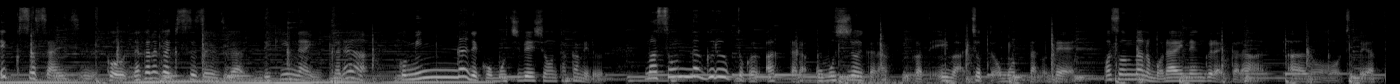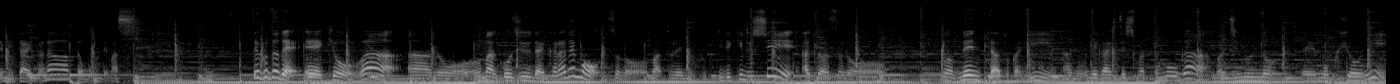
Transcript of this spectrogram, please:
うエクササイズこうなかなかエクササイズができないからこうみんなでこうモチベーションを高める、まあ、そんなグループとかあったら面白いかなとかって今ちょっと思ったので、まあ、そんなのも来年ぐらいからあのちょっとやってみたいかなと思ってます。うんということで、えー、今日はあの、まあ、50代からでもその、まあ、トレーニング復帰できるしあとはその、まあ、メンターとかにあのお願いしてしまった方が、まあ、自分の目標に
